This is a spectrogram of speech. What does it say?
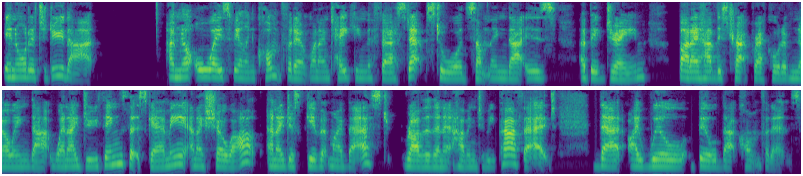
in order to do that, I'm not always feeling confident when I'm taking the first steps towards something that is a big dream but I have this track record of knowing that when I do things that scare me and I show up and I just give it my best rather than it having to be perfect, that I will build that confidence.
